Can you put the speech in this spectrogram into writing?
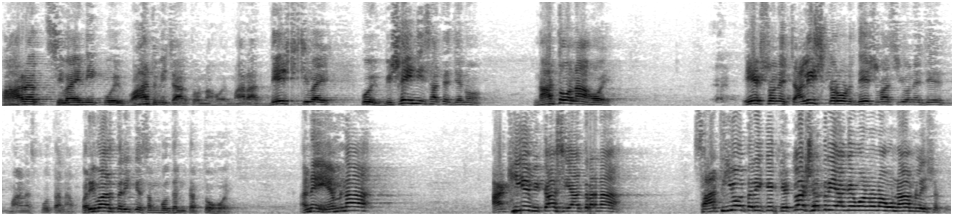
ભારત સિવાયની કોઈ વાત વિચારતો ના હોય, મારા દેશ સિવાય કોઈ વિષયની સાથે જેનો નાતો ના હોય એકસો ને ચાલીસ કરોડ દેશવાસીઓને જે માણસ પોતાના પરિવાર તરીકે સંબોધન કરતો હોય. અને એમના આખી વિકાસ યાત્રાના સાથીઓ તરીકે કેટલા ક્ષત્રિય આગેવાનોના હું નામ લઈ શકું?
